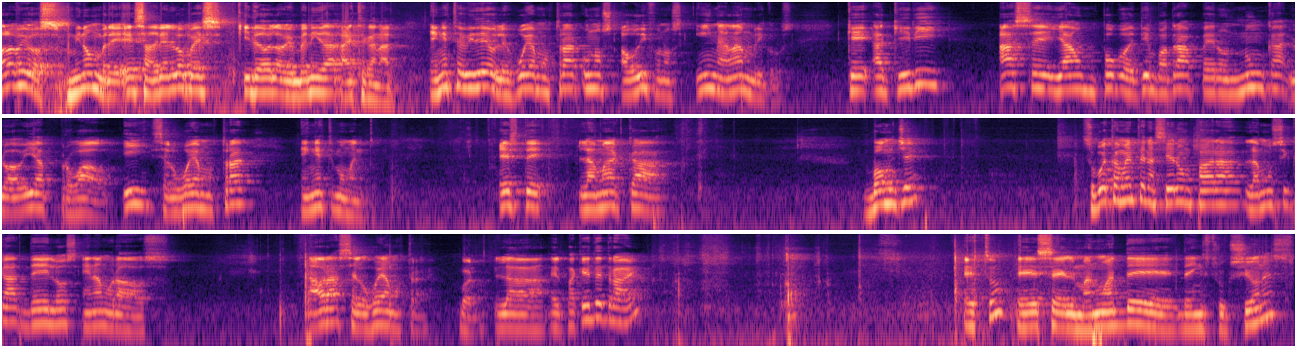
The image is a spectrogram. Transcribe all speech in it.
Hola amigos, mi nombre es Adrián López y te doy la bienvenida a este canal. En este video les voy a mostrar unos audífonos inalámbricos que adquirí hace ya un poco de tiempo atrás pero nunca lo había probado y se los voy a mostrar en este momento. Este, la marca Bomje Supuestamente nacieron para la música de los enamorados. Ahora se los voy a mostrar. Bueno, el paquete trae esto es el manual de, instrucciones.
